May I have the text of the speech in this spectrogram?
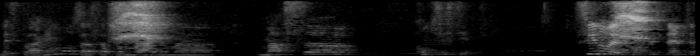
mezclaremos hasta formar una masa consistente. Si no es consistente,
